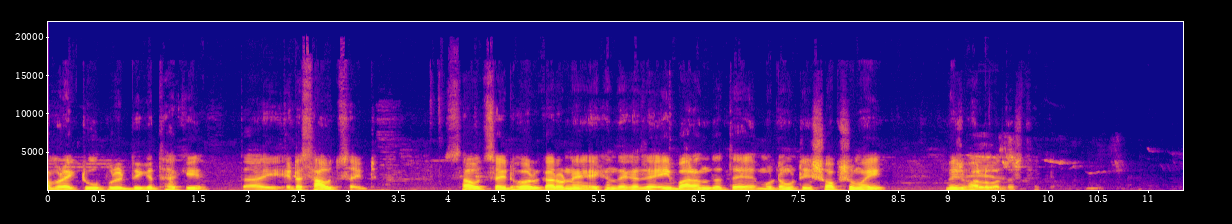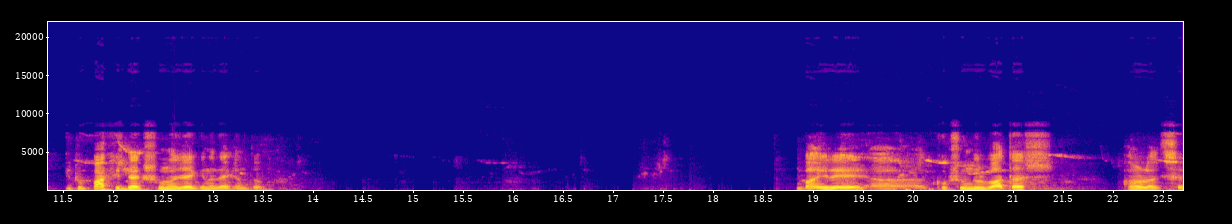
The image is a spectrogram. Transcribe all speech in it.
আমরা একটু উপরের দিকে থাকি তাই এটা সাউথ সাইড সাউথ সাইড হওয়ার কারণে এখানে দেখা যায় এই বারান্দাতে মোটামুটি সব সময় বেশ ভালো বাতাস থাকে। একটু পাখির ডাক শোনা যায় কিনা দেখেন তো। বাইরে আহ, খুব সুন্দর বাতাস ভালো লাগছে।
